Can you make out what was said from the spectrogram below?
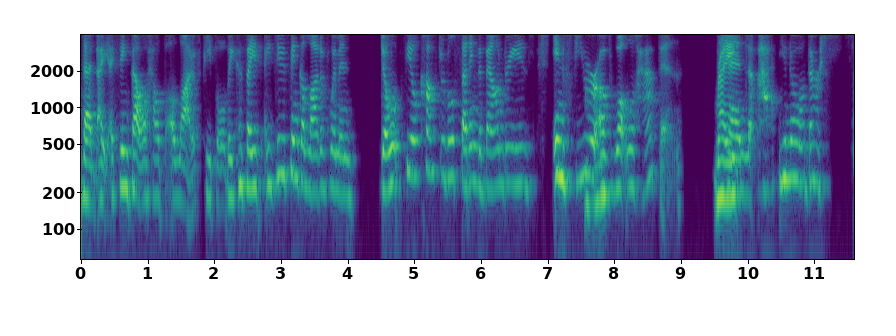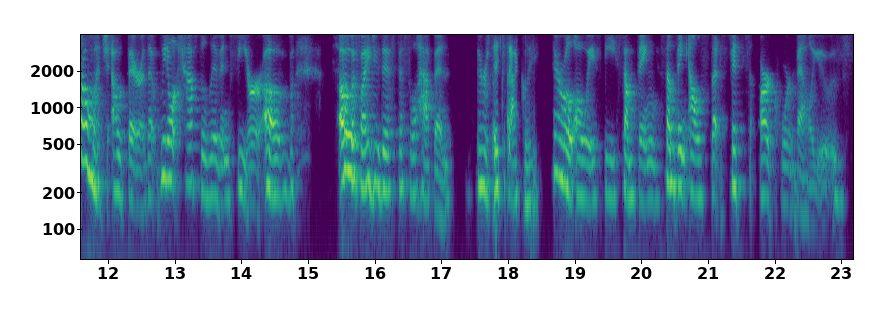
that I, I, think that will help a lot of people because I, I do think a lot of women don't feel comfortable setting the boundaries in fear mm-hmm. of what will happen. Right. And, uh, you know, there's so much out there that we don't have to live in fear of, oh, if I do this, this will happen. There's exactly. There will always be something, something else that fits our core values.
